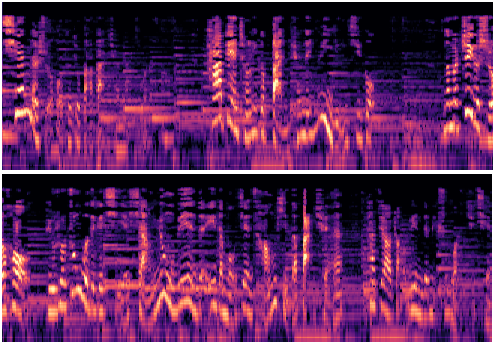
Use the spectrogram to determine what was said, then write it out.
签的时候，他就把版权买过来了，他变成了一个版权的运营机构。那么这个时候，比如说中国的一个企业想用 V&A 的某件藏品的版权，他就要找 V&A 美术馆去签。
